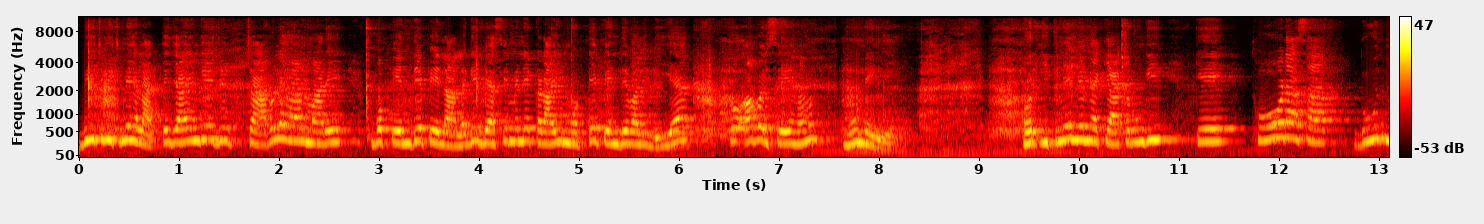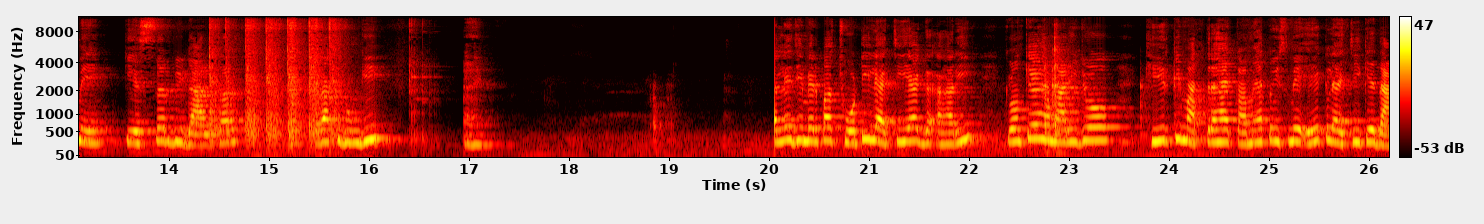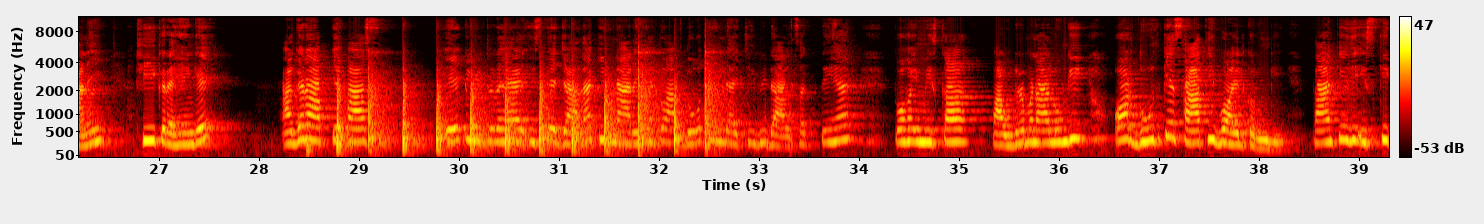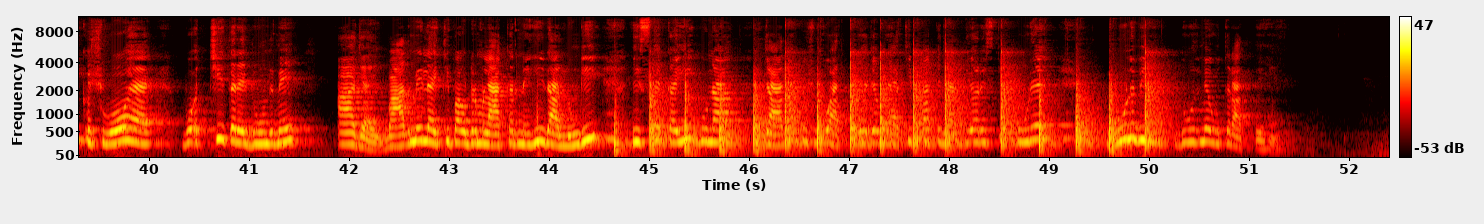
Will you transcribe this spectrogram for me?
बीच बीच में हिलाते जाएँगे। जो चावल है हमारे, वो पेंदे पे ना लगे। वैसे मैंने कढ़ाई मोटे पेंदे वाली ली है तो अब इसे हम भूनेंगे। और इतने में मैं क्या करूँगी कि थोड़ा सा दूध में केसर भी डालकर रख दूँगी पहले जी मेरे पास छोटी इलायची है हरी, क्योंकि हमारी जो खीर की मात्रा है कम है तो इसमें एक इलायची के दाने ठीक रहेंगे। अगर आपके पास एक लीटर है, इससे ज़्यादा की बना रही है तो आप दो तीन इलायची भी डाल सकते हैं। तो हम इसका पाउडर बना लूँगी और दूध के साथ ही बॉईल करूँगी, ताकि इसकी खुशबू है, वो अच्छी तरह दूध में आ जाए। बाद में इलायची पाउडर मिलाकर नहीं डालूँगी, इससे कई गुना ज़्यादा खुशबू आती है जब इलायची पक जाती है और इसके पूरे गुण भी दूध में उतर आते हैं।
